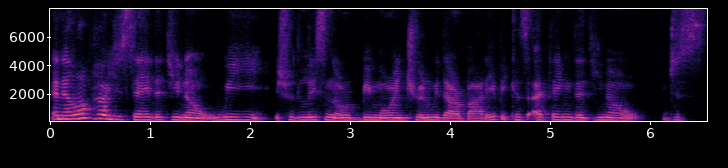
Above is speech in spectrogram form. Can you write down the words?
And I love how you say that, you know, we should listen or be more in tune with our body because I think that, you know, just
